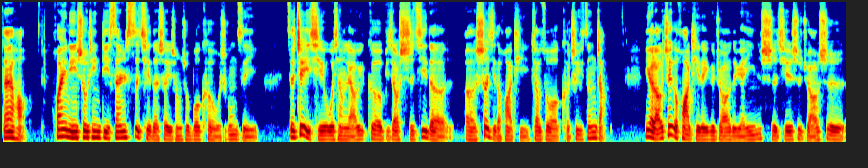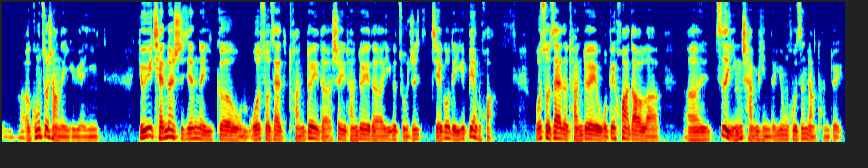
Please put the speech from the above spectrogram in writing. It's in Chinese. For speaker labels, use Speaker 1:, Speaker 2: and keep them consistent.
Speaker 1: 大家好，欢迎您收听第三十四期的设计成熟播客，我是公子怡。在这一期，我想聊一个比较实际的呃设计的话题，叫做可持续增长。要聊这个话题的一个主要的原因是，其实是主要是呃工作上的一个原因。由于前段时间的一个我我所在的团队的设计团队的一个组织结构的一个变化，我所在的团队我被划到了呃自营产品的用户增长团队，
